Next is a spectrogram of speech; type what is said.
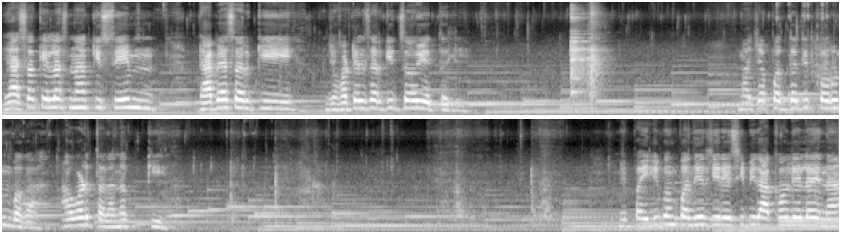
हे असं केलंस ना की सेम ढाब्यासारखी म्हणजे हॉटेलसारखी चव येतली. माझ्या पद्धतीत करून बघा आवडतला नक्की. मी पहिली पण पनीरची रेसिपी दाखवलेलं आहे ना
